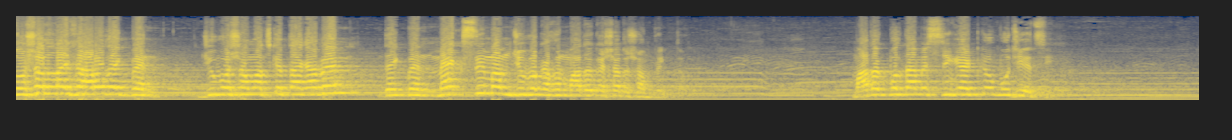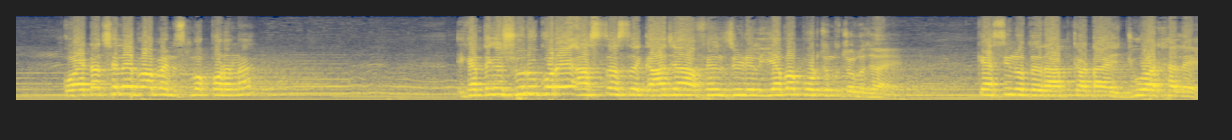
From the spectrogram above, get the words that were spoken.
সোশ্যাল লাইফে আরও দেখবেন, যুব সমাজকে তাকাবেন, দেখবেন ম্যাক্সিমাম যুবক এখন মাদকের সাথে সম্পৃক্ত। মাদক বলতে আমি সিগারেটকেও বুঝিয়েছি। কয়টা ছেলে পাবেন? স্মোক করে না? এখান থেকে শুরু করে আস্তে আস্তে গাঁজা ফেন্সিডিল ইয়াবা পর্যন্ত চলে যায়। ক্যাসিনোতে রাত কাটায়, জুয়া খেলে।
